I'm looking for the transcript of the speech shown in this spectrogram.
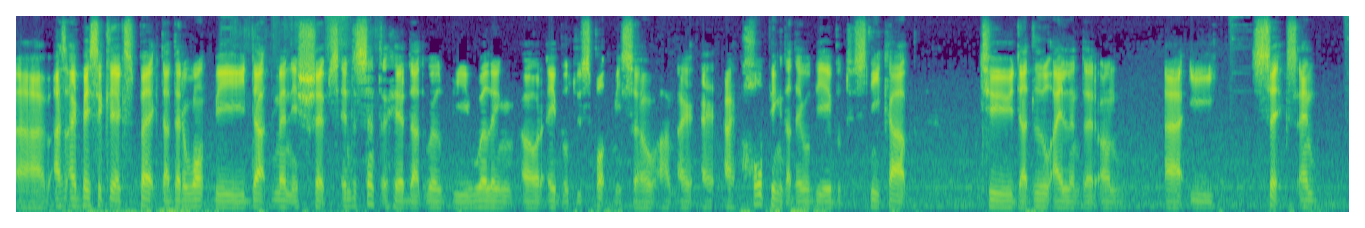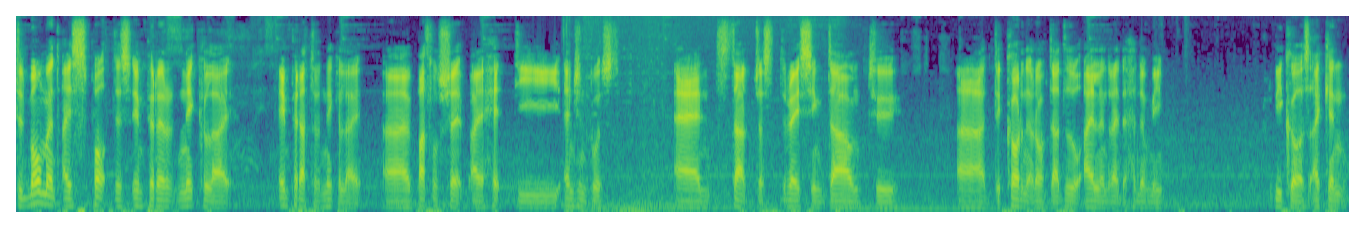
Uh, as I basically expect that there won't be that many ships in the center here that will be willing or able to spot me, so I, am hoping that they will be able to sneak up to that little island there on uh, E6. And the moment I spot this Emperor Nikolai, Imperator Nikolai uh, battleship, I hit the engine boost and start just racing down to uh, the corner of that little island right ahead of me because I can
